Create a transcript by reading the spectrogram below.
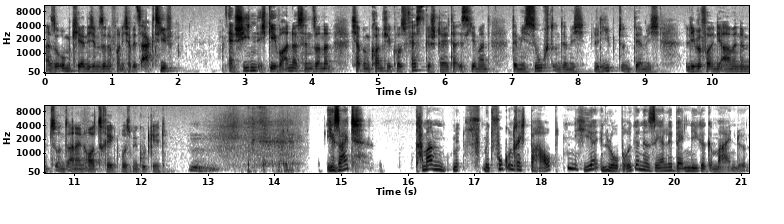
Also Umkehr nicht im Sinne von, ich habe jetzt aktiv entschieden, ich gehe woanders hin, sondern ich habe im Konfikurs festgestellt, da ist jemand, der mich sucht und der mich liebt und der mich liebevoll in die Arme nimmt und an einen Ort trägt, wo es mir gut geht. Ihr seid, kann man mit, mit Fug und Recht behaupten, hier in Lohbrügge eine sehr lebendige Gemeinde.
